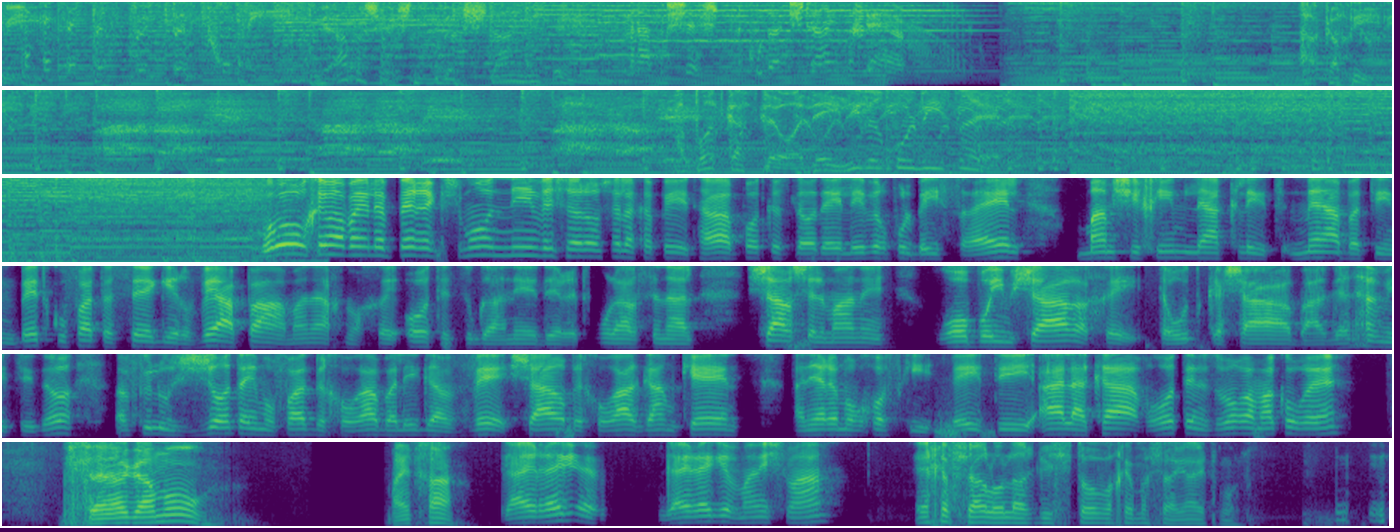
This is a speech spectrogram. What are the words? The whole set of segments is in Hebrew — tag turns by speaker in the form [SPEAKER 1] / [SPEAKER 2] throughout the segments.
[SPEAKER 1] בינתחומי.
[SPEAKER 2] בינתחומי.
[SPEAKER 1] 106.2 FM.
[SPEAKER 2] 106.2 FM.
[SPEAKER 1] הכפית. הפודקאסט לאוהדי ליברפול בישראל.
[SPEAKER 3] ברוכים הבאים לפרק 83 של הכפית, הפודקאסט לאוהדי ליברפול בישראל. ממשיכים להקליט מהבתים בתקופת הסגר, והפעם אנחנו אחרי עוד תצוגה נהדרת מול ארסנל, שער של מאנה, רובו עם שער, אחרי טעות קשה בהגנה מצידו, ואפילו ז'וטה עם הופעת בכורה בליגה, ושער בכורה גם כן. אני אראל מורחובסקי, ואיתי על הקו, רותם זמורה, מה קורה?
[SPEAKER 4] בסדר גמור. מה איתך?
[SPEAKER 3] גיא רגב, גיא רגב, מה נשמע?
[SPEAKER 5] איך אפשר לא להרגיש טוב אחרי מה שהיה אתמול?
